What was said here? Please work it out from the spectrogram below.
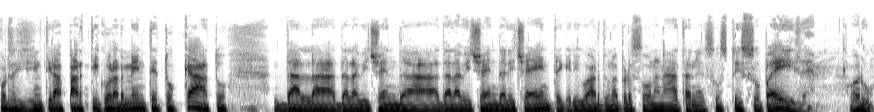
forse si sentirà particolarmente toccato dalla, dalla, vicenda, dalla, vicenda, recente che riguarda una persona nata nel suo stesso paese. Waru.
